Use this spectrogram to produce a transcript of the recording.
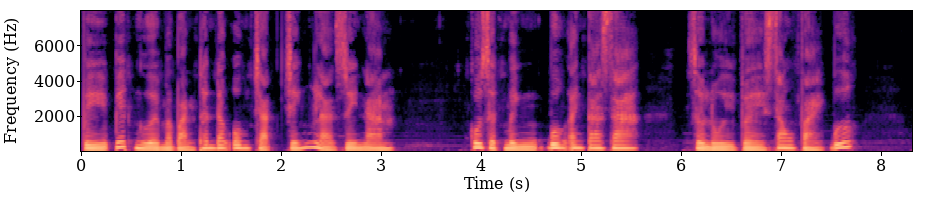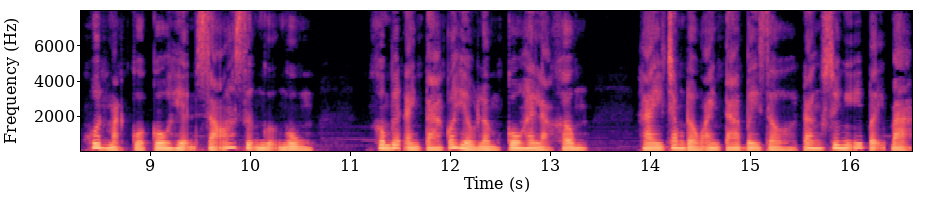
vì biết người mà bản thân đang ôm chặt chính là Duy Nam. Cô giật mình buông anh ta ra rồi lùi về sau vài bước. Khuôn mặt của cô hiện rõ sự ngượng ngùng. Không biết anh ta có hiểu lầm cô hay là không. Hay trong đầu anh ta bây giờ đang suy nghĩ bậy bạ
